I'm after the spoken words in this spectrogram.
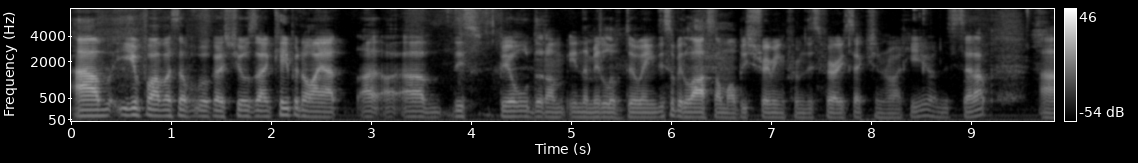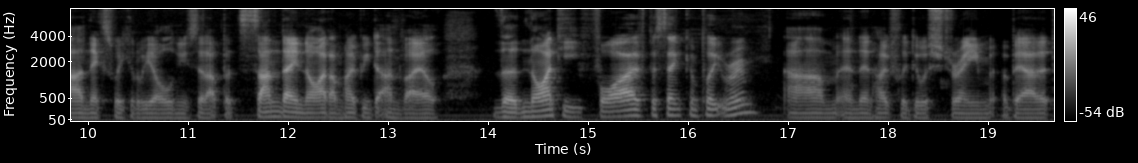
um, you can find myself at Wilco's Chill Zone. Keep an eye out. I, I, um, this build that I'm in the middle of doing. This will be the last time I'll be streaming from this very section right here on this setup. Uh, next week it'll be all new setup. But Sunday night I'm hoping to unveil the 95% complete room. Um, and then hopefully do a stream about it.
